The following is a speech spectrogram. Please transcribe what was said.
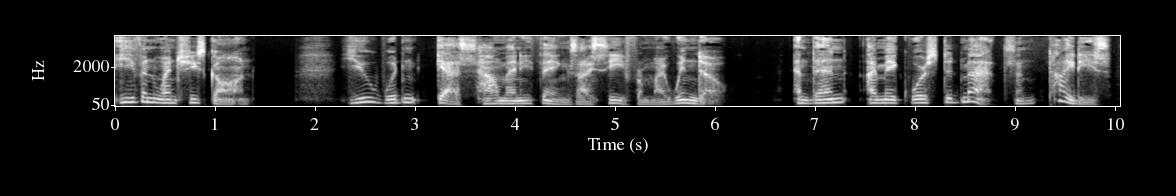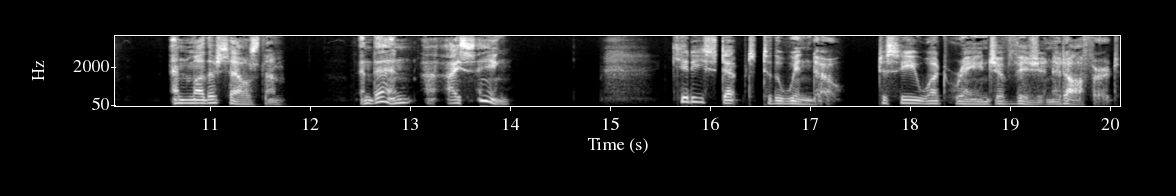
even when she's gone. You wouldn't guess how many things I see from my window. And then I make worsted mats and tidies, and Mother sells them. And then I sing. Kitty stepped to the window to see what range of vision it offered,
